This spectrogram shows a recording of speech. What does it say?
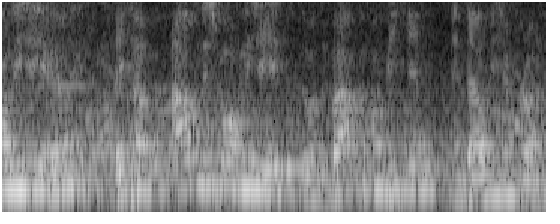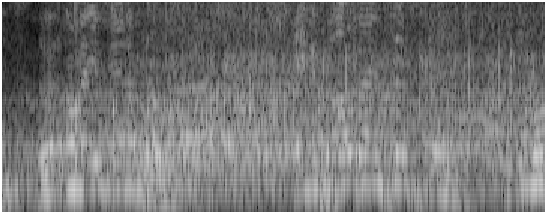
Corrigeren. Deze avond is georganiseerd door het Wapen van Wietje en Downies en Brownies. Nog even een applaus. En ik heb voor allebei een fles gekregen. Is dat mooi?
